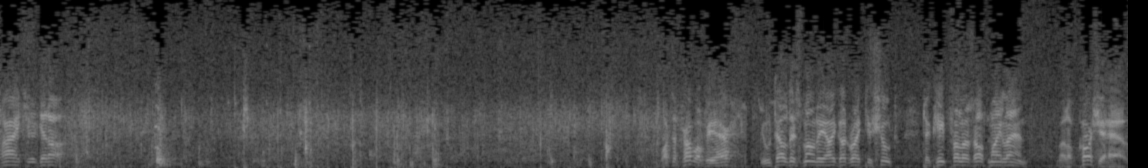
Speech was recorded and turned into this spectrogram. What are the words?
All right, you get off. What's the trouble, Pierre? You tell this Mountie I got right to shoot, to keep fellas off my land. Well, of course you have.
